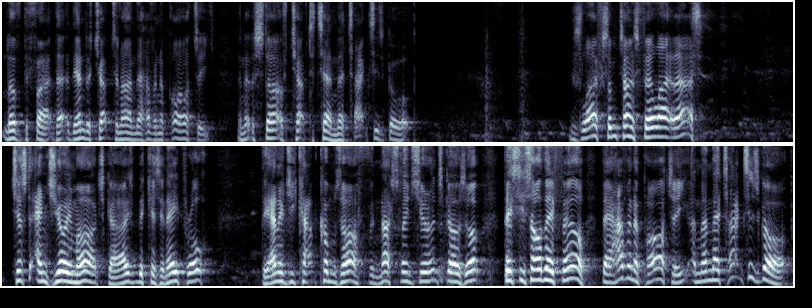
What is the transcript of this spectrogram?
love the fact that at the end of chapter 9, they're having a party, and at the start of chapter 10, their taxes go up. Does life sometimes feel like that? Just enjoy March, guys, because in April, the energy cap comes off and national insurance goes up. This is how they feel. They're having a party and then their taxes go up.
